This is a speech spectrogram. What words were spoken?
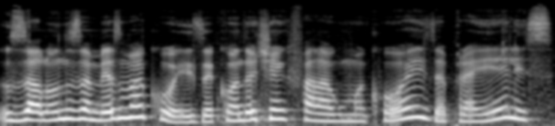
Os alunos a mesma coisa. Quando eu tinha que falar alguma coisa pra eles,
